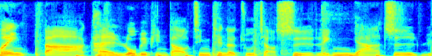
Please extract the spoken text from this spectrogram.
欢迎打开罗比频道，今天的主角是《铃芽之旅》。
